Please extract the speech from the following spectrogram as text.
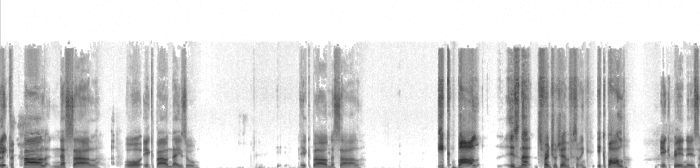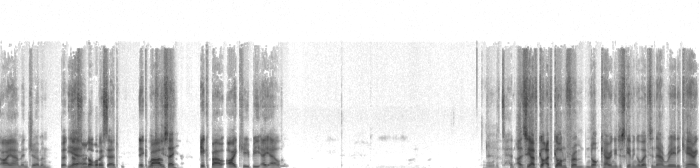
Iqbal Nasal or Iqbal Nasal. Iqbal Nasal. Iqbal. Isn't that French or German for something? Iqbal. Ich bin is I am in German, but Yeah. that's not what I said. What did Iqbal. you say? Iqbal. I Q B A L. Oh, the tension. I see. I've got. I've gone from not caring and just giving a word to now really caring.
